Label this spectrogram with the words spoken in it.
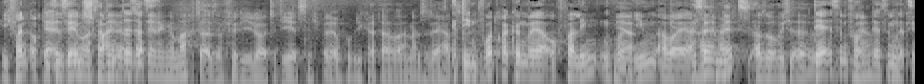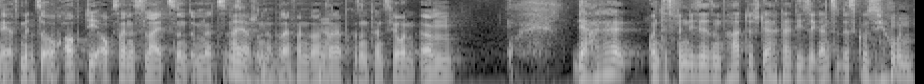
ich fand auch ja, dieses erzähl mal, was hat, er, was hat er denn gemacht? Also für die Leute, die jetzt nicht bei der Republika da waren. Also der hat den Vortrag können wir ja auch verlinken von ja. ihm, aber er ist hat er im halt, Netz? Also ich, äh, Der ist im, ja? der ist im Netz, Okay. der ist mit so auch, auch die, auch seine Slides sind im Netz Ah ja, inzwischen, von, Ja. seiner Präsentation. Ähm, der hat halt, und das finde ich sehr sympathisch, der hat halt diese ganze Diskussion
